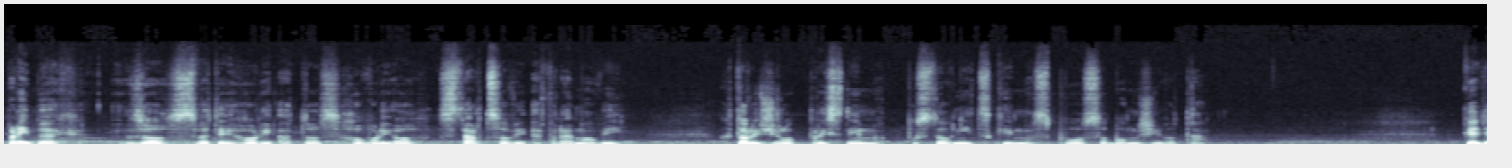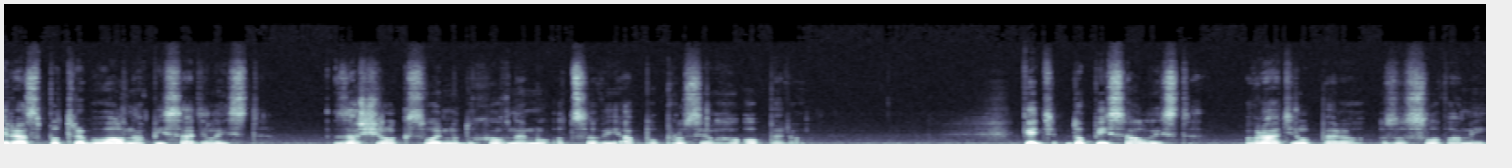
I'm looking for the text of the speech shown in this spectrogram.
Príbeh zo Svetej hory Atos hovorí o starcovi Efrémovi, ktorý žil prísnym pustovníckým spôsobom života. Keď raz potreboval napísať list, zašiel k svojmu duchovnému otcovi a poprosil ho o pero. Keď dopísal list, vrátil pero so slovami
